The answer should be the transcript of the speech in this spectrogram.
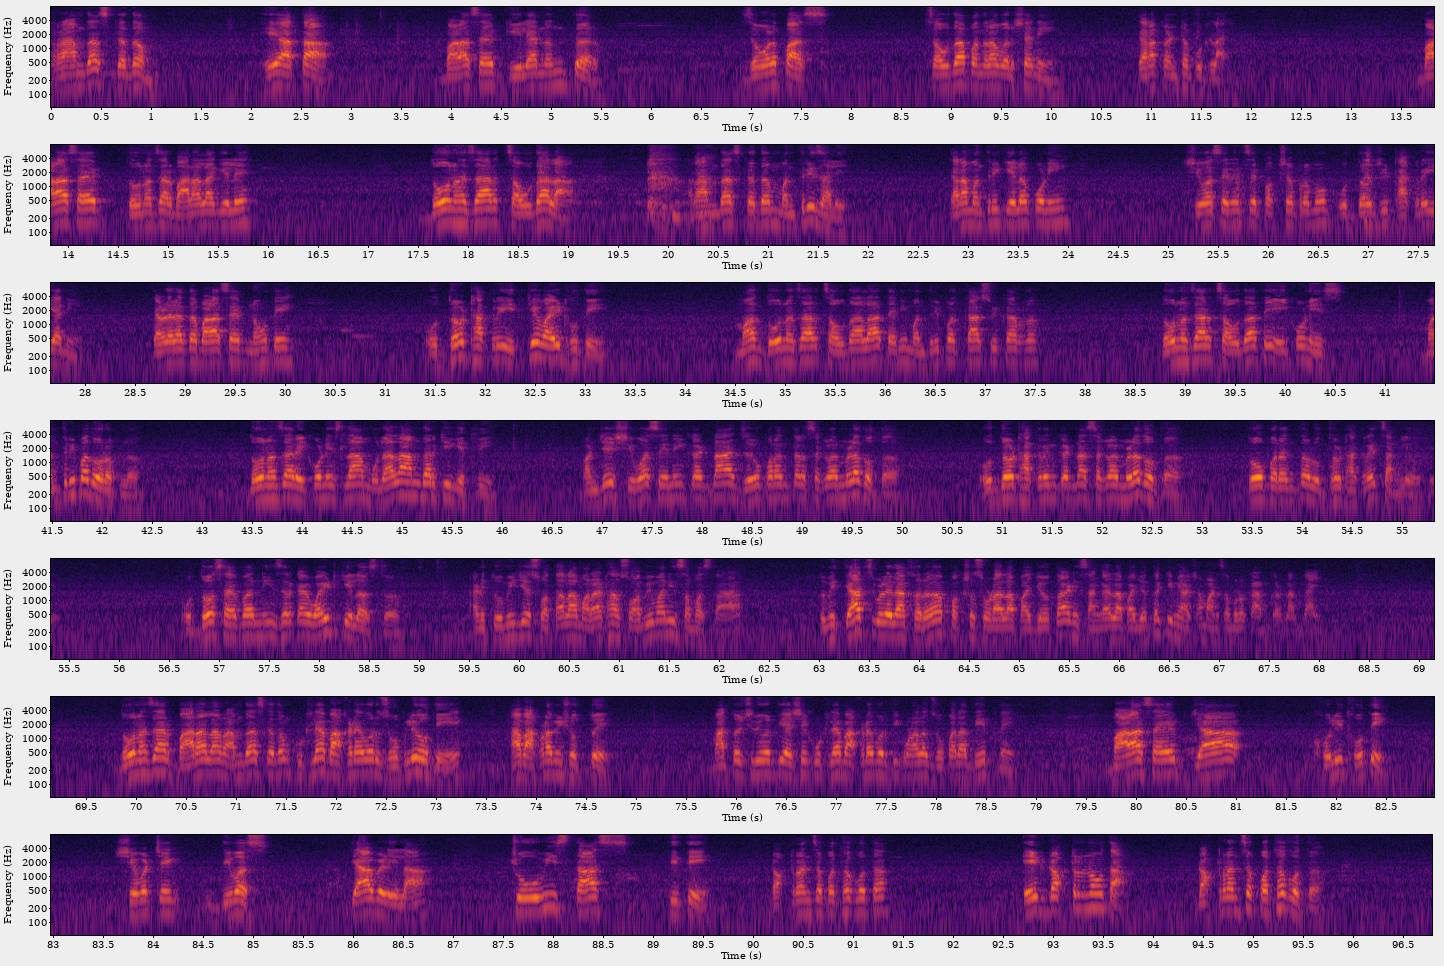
रामदास कदम हे आता बाळासाहेब गेल्यानंतर जवळपास चौदा पंधरा वर्षांनी त्यांना कंठ फुटला आहे. बाळासाहेब दोन हजार बाराला गेले. दोन हजार चौदाला रामदास कदम मंत्री झाले. त्यांना मंत्री केलं कोणी? शिवसेनेचे पक्षप्रमुख उद्धवजी ठाकरे यांनी. त्यावेळेला तर बाळासाहेब नव्हते. उद्धव ठाकरे इतके वाईट होते. मग दोन हजार चौदाला त्यांनी मंत्रिपद का स्वीकारलं? दोन हजार चौदा ते एकोणीस मंत्रिपद ओरपलं. दोन हजार एकोणीसला मुलाला आमदारकी घेतली. म्हणजे शिवसेनेकडनं जोपर्यंत सगळं मिळत होतं उद्धव ठाकरेंकडनं सगळं मिळत होतं तोपर्यंत उद्धव ठाकरे चांगले होते. उद्धव साहेबांनी जर काय वाईट केलं असतं आणि तुम्ही जे स्वतःला मराठा स्वाभिमानी समजता तुम्ही त्याच वेळेला खरं पक्ष सोडायला पाहिजे होता आणि सांगायला पाहिजे होतं की मी अशा माणसाबरोबर काम करणार नाही. दोन हजार बाराला रामदास कदम कुठल्या बाकड्यावर झोपले होते हा बाकडा मी शोधतोय. मातोश्रीवरती असे कुठल्या बाकड्यावरती कोणाला झोपायला देत नाही. बाळासाहेब ज्या खोलीत होते शेवटचे दिवस त्यावेळेला चोवीस तास तिथे डॉक्टरांचं पथक होतं. एक डॉक्टर नव्हता. डॉक्टरांचं पथक होतं.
